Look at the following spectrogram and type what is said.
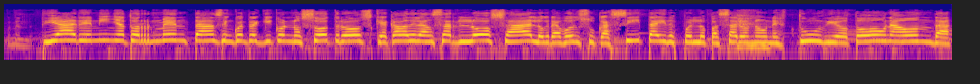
ponerlo. Tiare, Niña Tormenta, se encuentra aquí con nosotros, que acaba de lanzar Losa, lo grabó en su casita y después lo pasaron a un estudio, toda una onda.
